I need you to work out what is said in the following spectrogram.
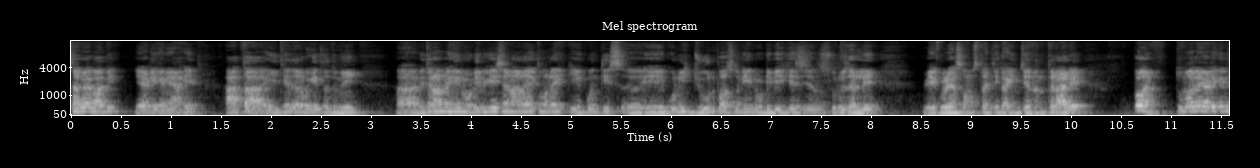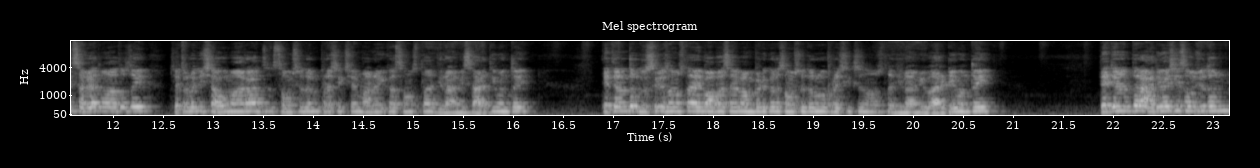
सगळ्या बाबी या ठिकाणी आहेत. आता इथे जर बघितलं तुम्ही मित्रांनो हे नोटिफिकेशन आलं आहे तुम्हाला एक एकोणतीस हे एकोणीस जून पासून हे नोटिफिकेशन सुरू झाले. वेगवेगळ्या संस्थांचे काहींचे नंतर आले. पण तुम्हाला या ठिकाणी सगळ्यात महत्वाचं आहे छत्रपती शाहू महाराज संशोधन प्रशिक्षण मानविका संस्था जिला आम्ही सारथी म्हणतोय. त्याच्यानंतर दुसरी संस्था आहे बाबासाहेब आंबेडकर संशोधन व प्रशिक्षण संस्था जिला आम्ही वारटी म्हणतोय. त्याच्यानंतर आदिवासी संशोधन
